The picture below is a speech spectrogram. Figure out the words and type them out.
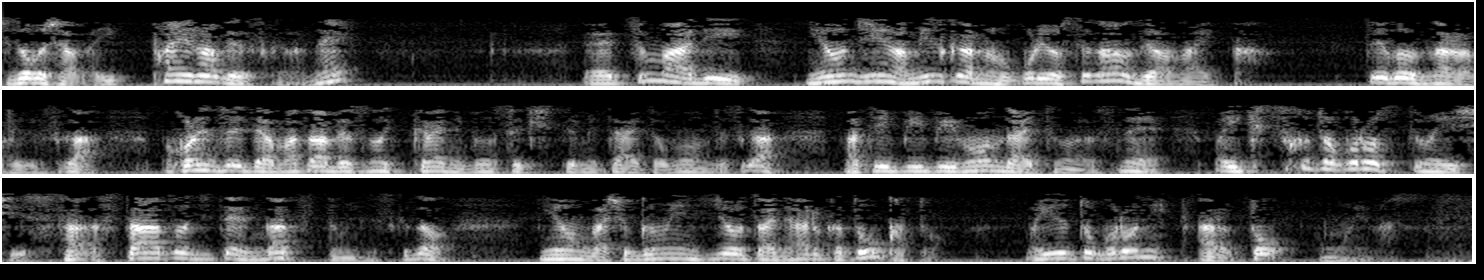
指導者がいっぱいいるわけですからね。えー、つまり、日本人は自らの誇りを捨てたのではないか、ということになるわけですが、これについてはまた別の機会に分析してみたいと思うんですが、まあ、TPP 問題というのはですね、まあ、行き着くところつってもいいし、スタート時点がつってもいいんですけど、日本が植民地状態にあるかどうかというところにあると思います。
